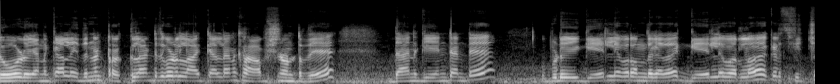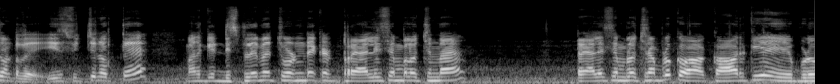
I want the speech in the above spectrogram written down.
లోడ్ వెనకాల ఏదైనా ట్రక్ లాంటిది కూడా లాక్కెళ్ళడానికి ఆప్షన్ ఉంటుంది. దానికి ఏంటంటే ఇప్పుడు ఈ గేర్ లివర్ ఉంది కదా గేర్ లివర్లో ఇక్కడ స్విచ్ ఉంటుంది. ఈ స్విచ్ నొక్కితే మనకి డిస్ప్లే మీద చూడండి ఇక్కడ ట్రాలీ సింబల్ వచ్చిందా? ట్రాలీ సింబల్ వచ్చినప్పుడు కారుకి కార్కి ఇప్పుడు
